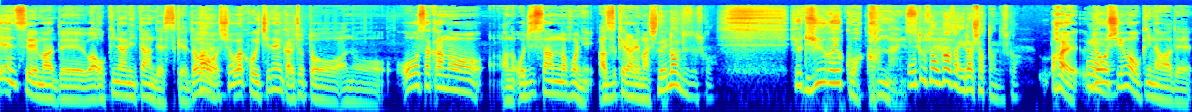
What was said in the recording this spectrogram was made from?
園生までは沖縄にいたんですけど、はい、小学校1年からちょっとあの大阪のあのおじさんの方に預けられまして。なんでですか？いや理由がよくわかんないお父さんお母さんいらっしゃったんですか？はい、うん、両親は沖縄で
